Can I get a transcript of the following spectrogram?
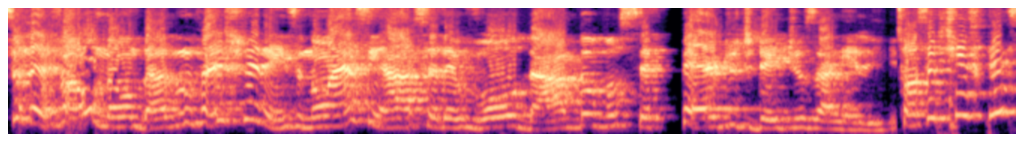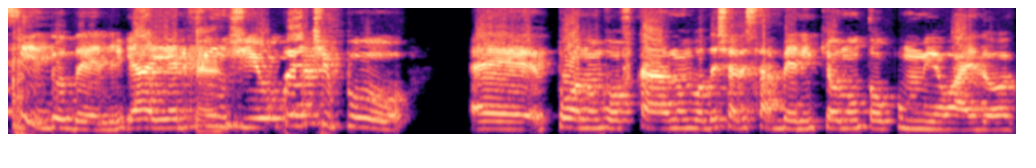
Se levar ou não o dado não faz diferença. Não é assim, ah, você levou o dado, você perde o direito de usar ele. Só se ele tinha esquecido dele. E aí ele é. fingiu pra, tipo, é, pô, não vou ficar, não vou deixar eles saberem que eu não tô com o meu idol,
